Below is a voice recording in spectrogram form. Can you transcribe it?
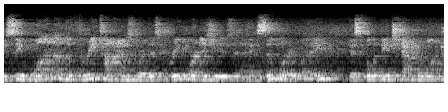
You see, one of the three times where this Greek word is used in an exemplary way is Philippians chapter 1.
